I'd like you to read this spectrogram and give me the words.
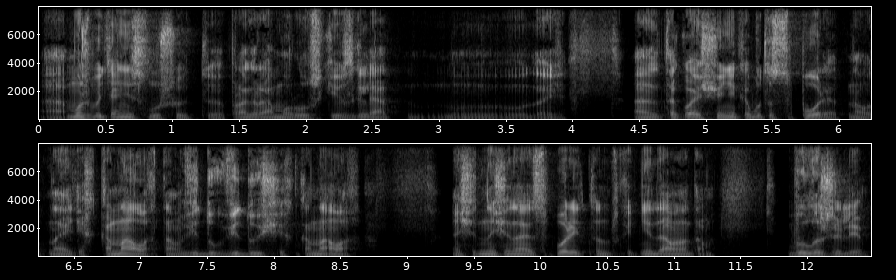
А, может быть, они слушают э, программу «Русский взгляд». Ну, а, такое ощущение, как будто спорят на, вот, на этих каналах, там, веду, ведущих каналах. Значит, начинают спорить. Там, сказать, недавно там выложили,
